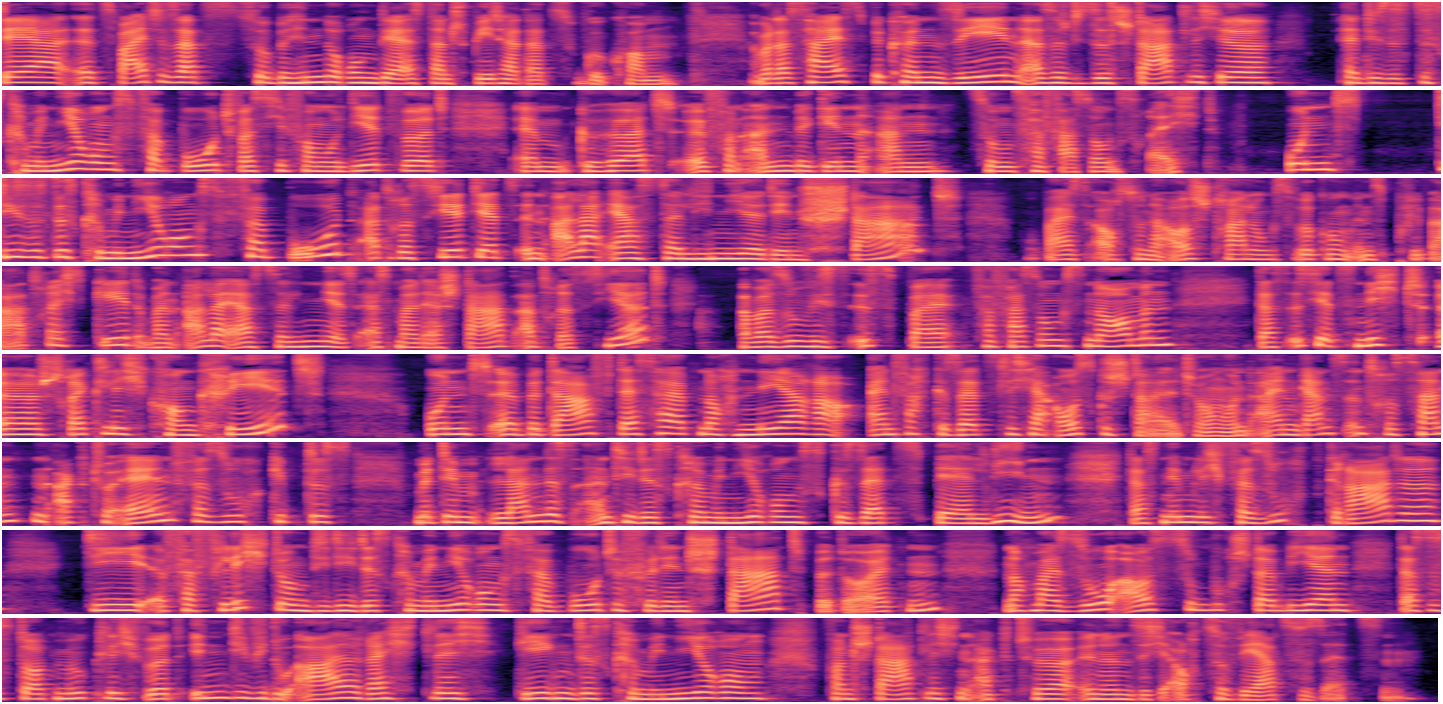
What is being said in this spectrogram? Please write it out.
Der äh, zweite Satz zur Behinderung, der ist dann später dazu gekommen. Aber das heißt, wir können sehen, also dieses staatliche dieses Diskriminierungsverbot, was hier formuliert wird, ähm, gehört äh, von Anbeginn an zum Verfassungsrecht. Und dieses Diskriminierungsverbot adressiert jetzt in allererster Linie den Staat wobei es auch so eine Ausstrahlungswirkung ins Privatrecht geht. Aber in allererster Linie ist erstmal der Staat adressiert. Aber so wie es ist bei Verfassungsnormen, das ist jetzt nicht äh, schrecklich konkret und äh, bedarf deshalb noch näherer einfach gesetzlicher Ausgestaltung. Und einen ganz interessanten aktuellen Versuch gibt es mit dem Landesantidiskriminierungsgesetz Berlin, das nämlich versucht gerade die Verpflichtung, die die Diskriminierungsverbote für den Staat bedeuten, nochmal so auszubuchstabieren, dass es dort möglich wird, individualrechtlich gegen Diskriminierung von staatlichen AkteurInnen sich auch zur Wehr zu setzen.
